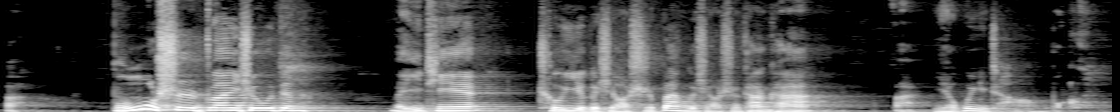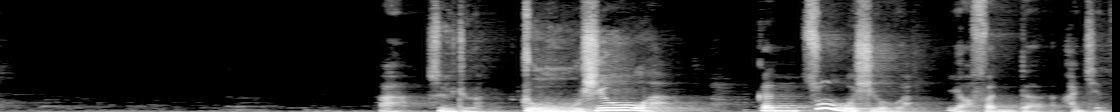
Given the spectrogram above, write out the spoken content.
啊，不是专修的呢。每一天抽一个小时、半个小时看看，啊，也未尝啊，所以这个主修啊，跟助修啊，要分得很清楚。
